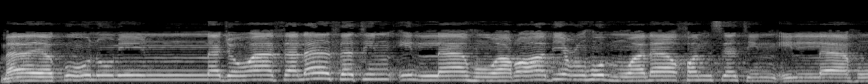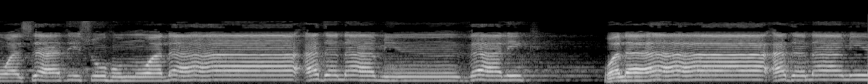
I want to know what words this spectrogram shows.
ما يكون من نجوى ثلاثة إلا هو رابعهم ولا خمسة إلا هو سادسهم ولا أدنى من ذلك ۖ ولا أدنى من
